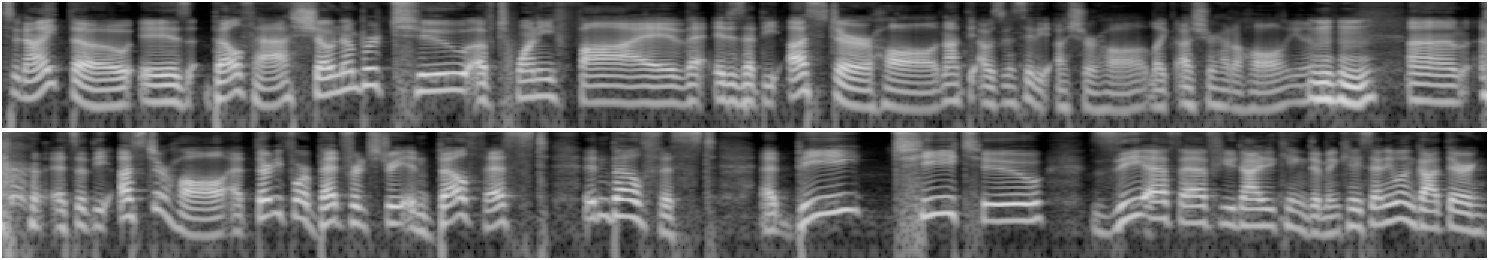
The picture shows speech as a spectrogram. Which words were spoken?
Tonight, though, is Belfast, show number two of 25. It is at the Ulster Hall. Not the, I was going to say the Usher Hall, like Usher had a hall, you know? Mhm. Um, it's at the Ulster Hall at 34 Bedford Street in Belfast, in Belfast, at BT2 ZFF United Kingdom. In case anyone got there and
